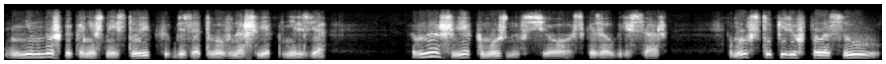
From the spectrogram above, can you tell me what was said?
«Немножко, конечно, историк, без этого в наш век нельзя». «В наш век можно все», — сказал Грисар. «Мы вступили в полосу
